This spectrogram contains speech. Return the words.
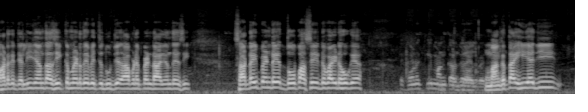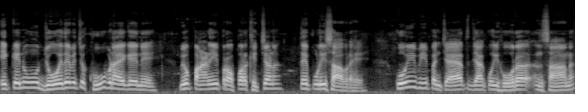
ਫਾਟਕ ਚੱਲੀ ਜਾਂਦਾ ਸੀ 1 ਮਿੰਟ ਦੇ ਵਿੱਚ ਦੂਜੇ ਆਪਣੇ ਪਿੰਡ ਆ ਜਾਂਦੇ ਸੀ। ਸਾਡਾ ਹੀ ਪਿੰਡ ਦੋ ਪਾਸੇ ਡਿਵਾਈਡ ਹੋ ਗਿਆ। ਤੇ ਹੁਣ ਕੀ ਮੰਗ ਕਰਦੇ ਹੋ ਰੇਲਵੇ ਤੋਂ? ਮੰਗ ਤਾਂ ਇਹੀ ਹੈ ਜੀ ਇੱਕ ਇਹਨੂੰ ਜੋ ਇਹਦੇ ਵਿੱਚ ਖੂਹ ਬਣਾਏ ਗਏ ਨੇ ਵੀ ਉਹ ਪਾਣੀ ਪ੍ਰੋਪਰ ਖਿੱਚਣ ਤੇ ਪੁਲੀ ਸਾਫ਼ ਰਹੇ। ਕੋਈ ਵੀ ਪੰਚਾਇਤ ਜਾਂ ਕੋਈ ਹੋਰ ਇਨਸਾਨ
